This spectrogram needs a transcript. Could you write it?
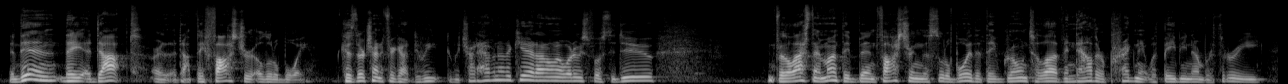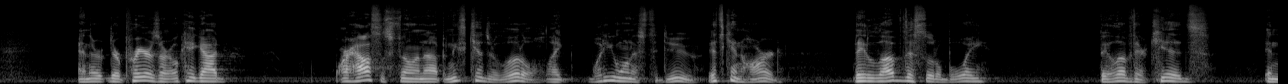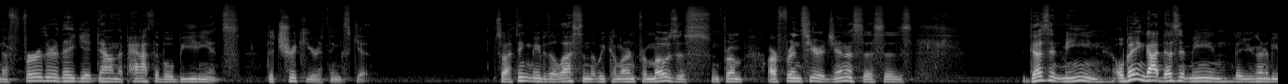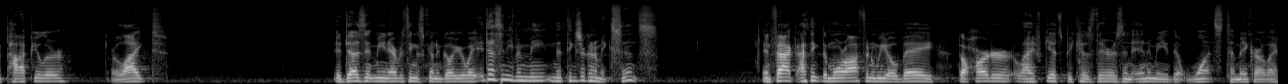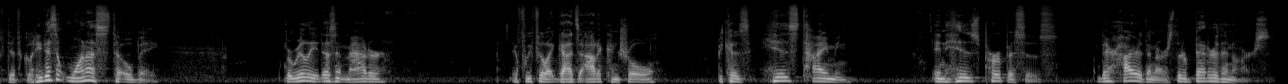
And then they adopt, or adopt, they foster a little boy because they're trying to figure out do we, do we try to have another kid? I don't know what are we supposed to do. And for the last nine months, they've been fostering this little boy that they've grown to love, and now they're pregnant with baby number three. And their, their prayers are, okay, God, our house is filling up, and these kids are little. Like, what do you want us to do? It's getting hard. They love this little boy, they love their kids. And the further they get down the path of obedience, the trickier things get. So I think maybe the lesson that we can learn from Moses and from our friends here at Genesis is it doesn't mean, obeying God doesn't mean that you're going to be popular or liked it doesn't mean everything's going to go your way. It doesn't even mean that things are going to make sense. In fact, I think the more often we obey, the harder life gets because there is an enemy that wants to make our life difficult. He doesn't want us to obey. But really, it doesn't matter if we feel like God's out of control because His timing and His purposes, they're higher than ours, they're better than ours.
